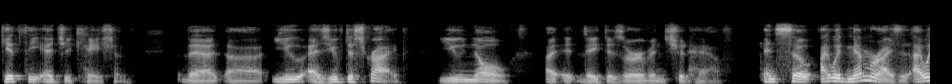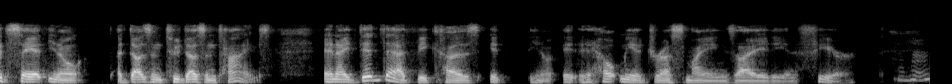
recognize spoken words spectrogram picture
get the education that uh, you, as you've described, you know uh, it, they deserve and should have? And so I would memorize it. I would say it, you know, a dozen, two dozen times, and I did that because it, you know, it, it helped me address my anxiety and fear Mm-hmm.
